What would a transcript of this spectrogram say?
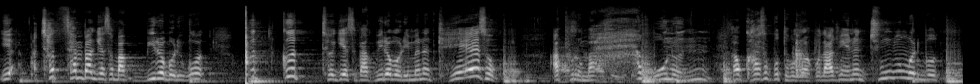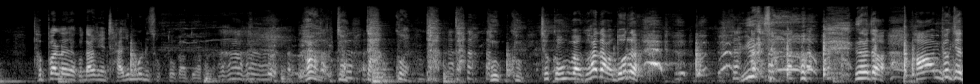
이첫 삼박에서 막 밀어버리고 끝 끝 저기에서 막 밀어버리면은 계속 앞으로 막 하고 가속부터 보려고 나중에는 중중머리 뭐 더 빨라졌고 나중에 자진머리 속도가 돼. 하다다다다다구구 저거 막 하다가 노래 이러서 이러다가 한병째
